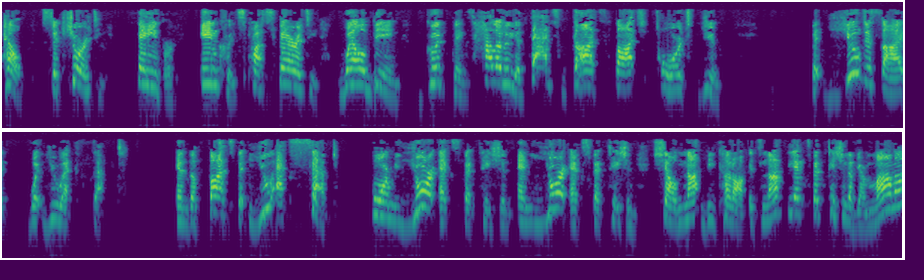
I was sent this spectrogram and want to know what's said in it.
health, security, favor, increase, prosperity, well-being, good things. Hallelujah. That's God's thoughts towards you. But you decide what you accept. And the thoughts that you accept form your expectation and your expectation shall not be cut off. It's not the expectation of your mama,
